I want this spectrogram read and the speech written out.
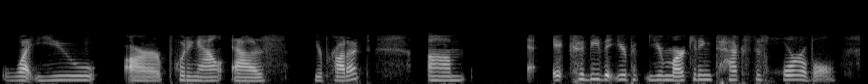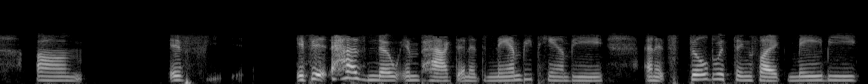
what you are putting out as your product. Um, it could be that your your marketing text is horrible. Um, if if it has no impact and it's namby pamby and it's filled with things like maybe,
